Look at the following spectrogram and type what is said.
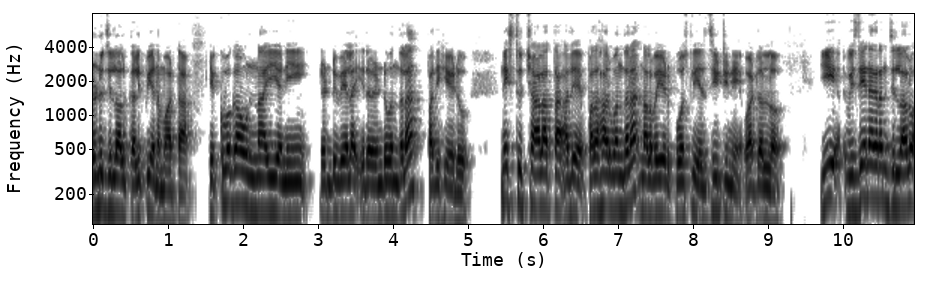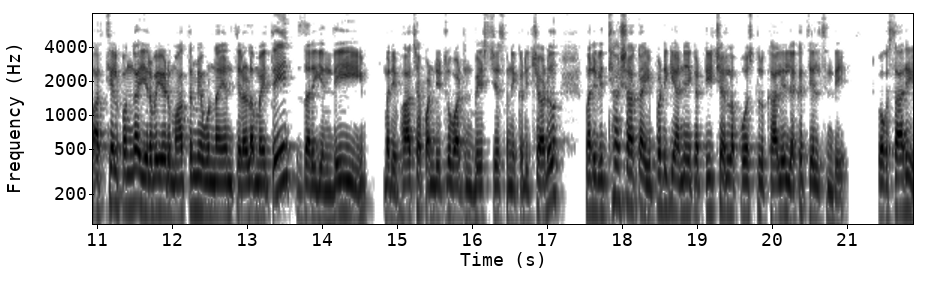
రెండు జిల్లాలు కలిపి అన్నమాట. ఎక్కువగా ఉన్నాయి అని రెండు వేల ఇరవై రెండు వందల పదిహేడు. నెక్స్ట్ చాలా త అదే పదహారు వందల నలభై ఏడు పోస్టులు ఎస్జీటీనే వాటిల్లో. ఈ విజయనగరం జిల్లాలో అత్యల్పంగా ఇరవై ఏడు మాత్రమే ఉన్నాయని తేలడం అయితే జరిగింది. మరి భాషా పండిట్లు వాటిని బేస్ చేసుకుని ఇక్కడ ఇచ్చాడు. మరి విద్యాశాఖ ఇప్పటికీ అనేక టీచర్ల పోస్టులు ఖాళీ లెక్క తేల్చింది ఒకసారి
